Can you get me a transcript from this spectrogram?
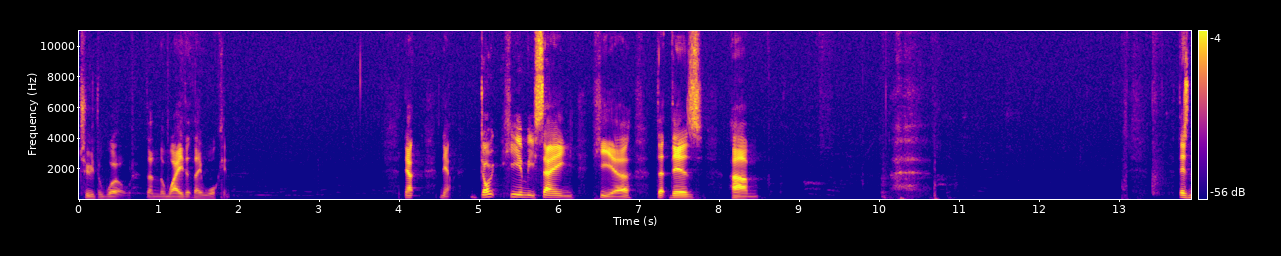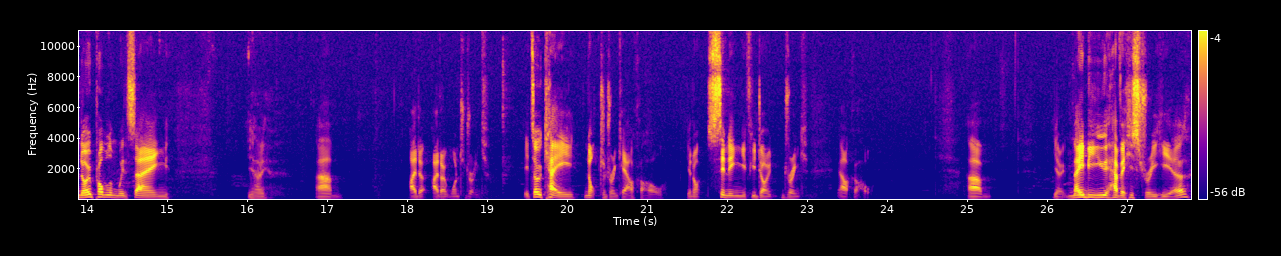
to the world than the way that they walk in. Now, now don't hear me saying here that there's um, there's no problem with saying, you know, um, I, don't, I don't want to drink. It's okay not to drink alcohol. You're not sinning if you don't drink alcohol. Um, you know, maybe you have a history here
